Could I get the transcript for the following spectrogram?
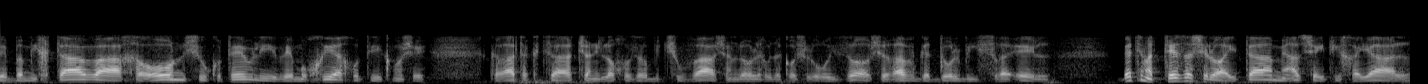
ובמכתב האחרון שהוא כותב לי ומוכיח אותי, כמו שקראת קצת, שאני לא חוזר בתשובה, שאני לא הולך בדרכו של אורי זוהר, שרב גדול בישראל. בעצם התזה שלו הייתה, מאז שהייתי חייל,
